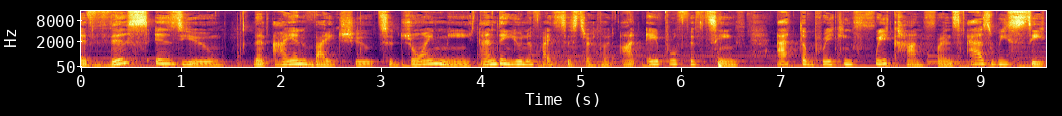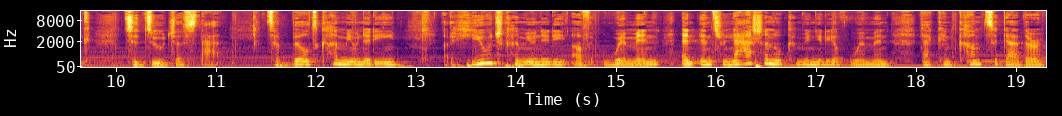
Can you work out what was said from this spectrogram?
If this is you, then I invite you to join me and the Unified Sisterhood on April 15th at the Breaking Free Conference as we seek to do just that to build community, a huge community of women, an international community of women that can come together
